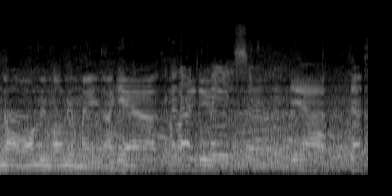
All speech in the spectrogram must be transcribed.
No, only only made. I can Yeah, I'm But not that's gonna do. made, so. Yeah, that's.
